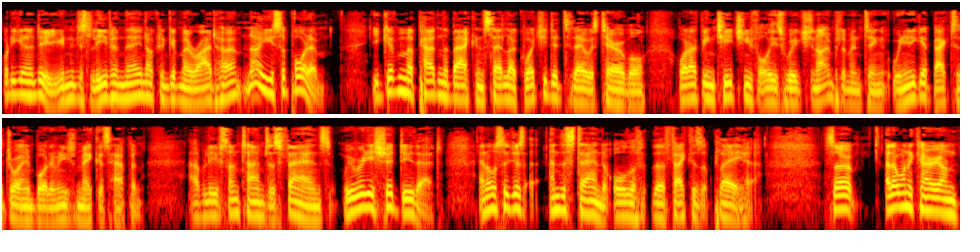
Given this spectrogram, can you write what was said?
what are you going to do? You're going to just leave him there? You're not going to give him a ride home? No, you support him. You give him a pat in the back and say, look, what you did today was terrible. What I've been teaching you for all these weeks, you're not implementing. We need to get back to the drawing board and we need to make this happen. I believe sometimes as fans, we really should do that and also just understand all the, the factors at play here. So I don't want to carry on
